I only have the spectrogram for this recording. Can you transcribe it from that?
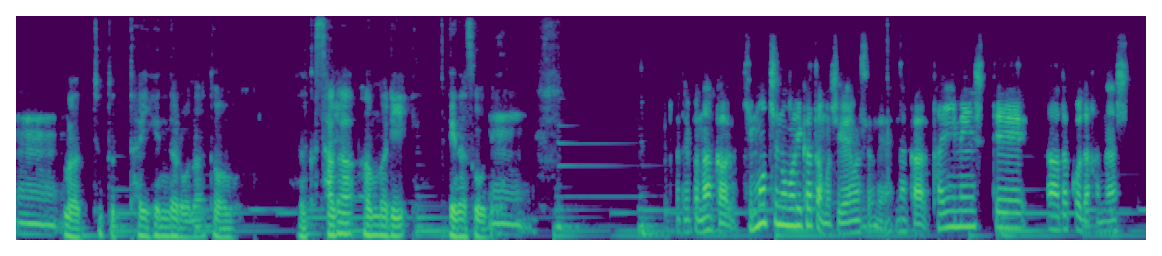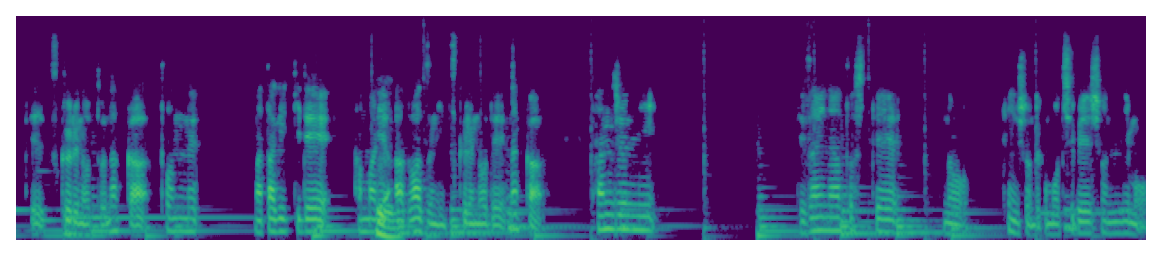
うん。まあちょっと大変だろうなとは思う。なんか差があんまり出なそうで。やっぱなんか気持ちの乗り方も違いますよね。なんか対面して、ああだこうだ話して作るのと、なんかトンネ、また聞きであんまりうん合わずに作るので、なんか単純にデザイナーとしてのテンションとかモチベーションにも、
